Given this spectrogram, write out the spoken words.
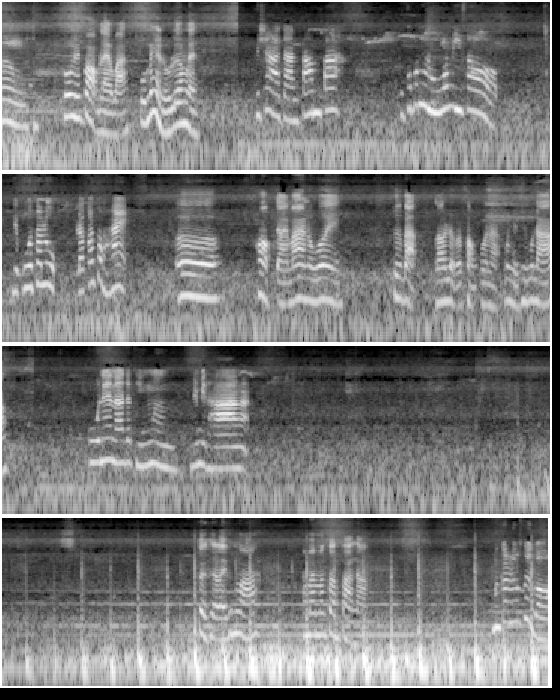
มึงพวกนี้สอบอะไรวะ กูไม่เห็นรู้เรื่องเลย วิชาอาจารย์ตั้มปะกูก็เพิ่งรู้ว่ามีสอบ เดี๋ยวกูสรุปแล้วก็ส่งให้ เออ ขอบใจมากนะเว้ย คือแบบเราเหลือกันสองคนอะมึงอย่าทิ้งกูนะ กูเนี่ยนะจะทิ้งมึง ไม่มีทางอะเกิดคืออะไรขึ้นวะทำไมมันสั่นๆอะมึงก็รู้สึกเหรอ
